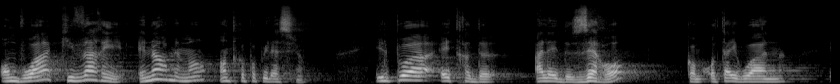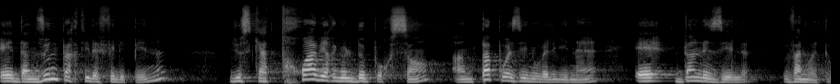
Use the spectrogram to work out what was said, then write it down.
on voit qu'il varie énormément entre populations il peut être de, aller de zéro, comme au Taïwan et dans une partie des Philippines, jusqu'à 3,2% en Papouasie-Nouvelle-Guinée et dans les îles Vanuatu.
